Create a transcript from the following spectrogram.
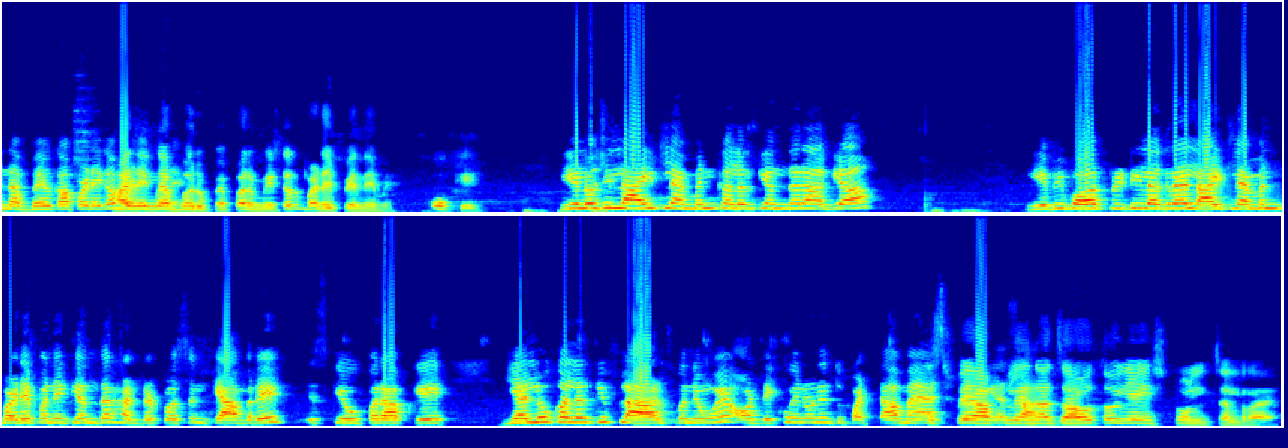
नब्बे का पड़ेगा हाँ जी नब्बे रुपए पर मीटर बड़े पेने में। ओके। ये लो जी लाइट लेमन कलर के अंदर आ गया। ये भी बहुत प्रिटी लग रहा है लाइट लेमन बड़े पने के अंदर हंड्रेड परसेंट कैमरे इसके ऊपर आपके येलो कलर के फ्लावर्स बने हुए हैं और देखो इन्होंने दुपट्टा मैच पे आप लेना चाहो तो ये स्टॉल चल रहा है।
